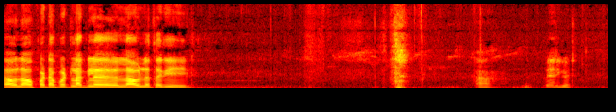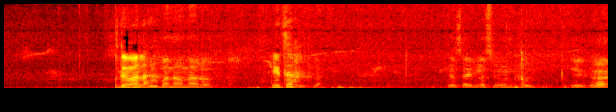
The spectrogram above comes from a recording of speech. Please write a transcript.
लाव लाव पटापट लागलं लावलं तरी येईल. हा व्हेरी गुड मला. बनवणार आहोत. इथं? साईडला. या साईडला स्विमिंग पूल हे घर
